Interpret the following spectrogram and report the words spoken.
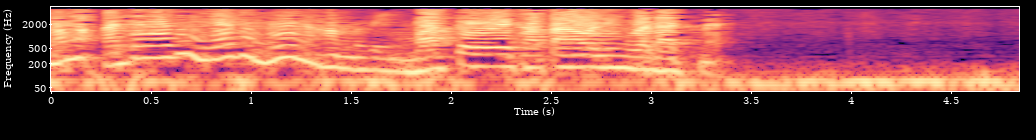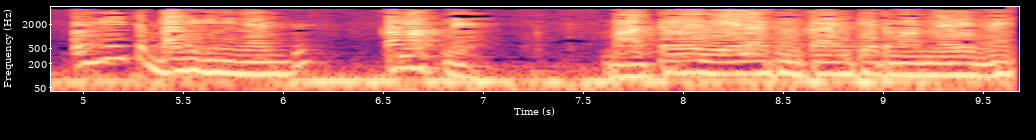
මම අද ආවේ මෙයාගේ නෝන හම්බ වෙන්න. මට ඔය කතාව වලින් වැඩක් නැහැ. ඔහෙට බඩගිනි නැද්ද? කමක් නැහැ. මට ඔය වේලක් මුකා හිටියට මම මැරෙන්නේ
